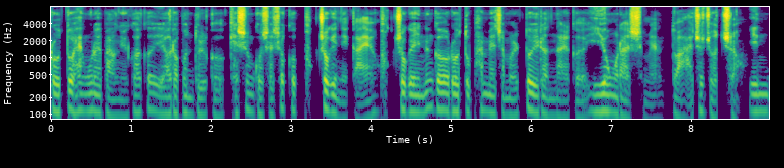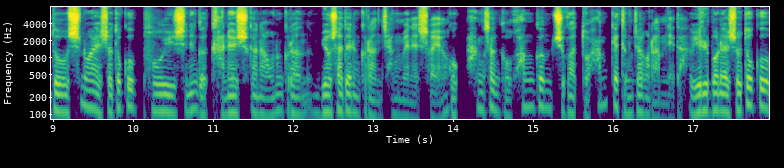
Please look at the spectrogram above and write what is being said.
로또 행운의 방위가 그 여러분들 그 계신 곳에서 그 북쪽이니까요. 북쪽에 있는 그 로또 판매점을 또 이런 날 그 이용을 하시면 또 아주 좋죠. 인도 신화에서도 그 부 이시는 그 가네슈가 나오는 그런 묘사되는 그런 장면에서요. 꼭 항상 그 황금쥐가 또 함께 등장을 합니다. 일본에서도 그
